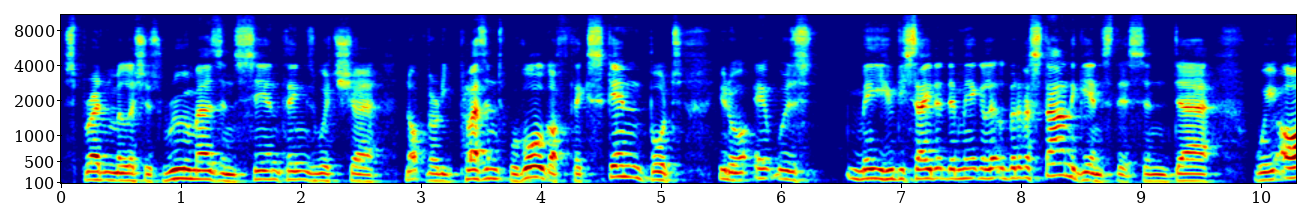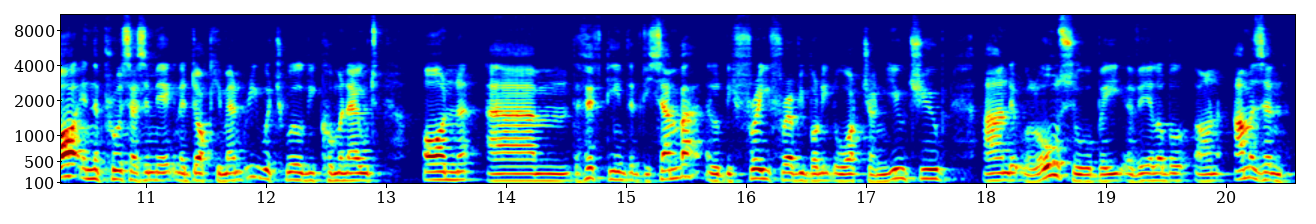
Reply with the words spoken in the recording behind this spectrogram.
spreading malicious rumours and saying things which are not very pleasant. We've all got thick skin, but you know, it was me who decided to make a little bit of a stand against this. And uh, we are in the process of making a documentary which will be coming out on um, the 15th of December. It'll be free for everybody to watch on YouTube and it will also be available on Amazon.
